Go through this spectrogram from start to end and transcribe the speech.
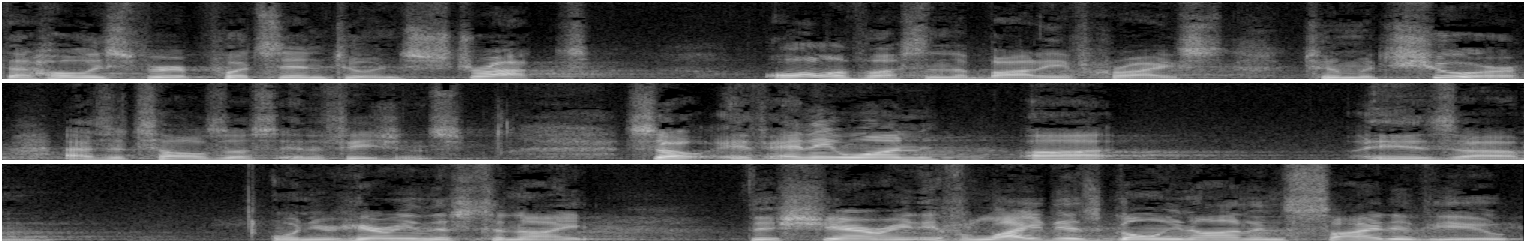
that Holy Spirit puts in to instruct all of us in the body of Christ to mature, as it tells us in Ephesians. So, if anyone uh, is, um, when you're hearing this tonight, this sharing, if light is going on inside of you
